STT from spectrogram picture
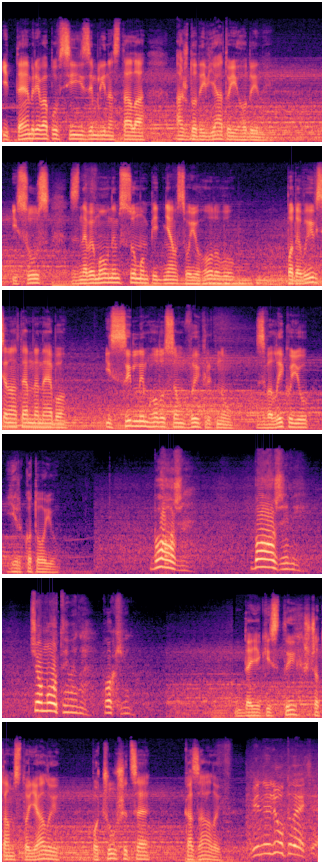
і темрява по всій землі настала аж до дев'ятої години. Ісус з невимовним сумом підняв свою голову, подивився на темне небо і сильним голосом викрикнув з великою гіркотою. Боже, Боже мій, чому ти мене покинув? Деякі з тих, що там стояли, почувши це, казали. Він Ілю кличе.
